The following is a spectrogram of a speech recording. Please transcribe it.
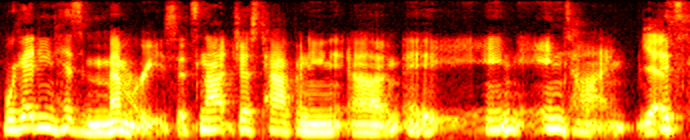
we're getting his memories. It's not just happening um, in in time. Yes. It's,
